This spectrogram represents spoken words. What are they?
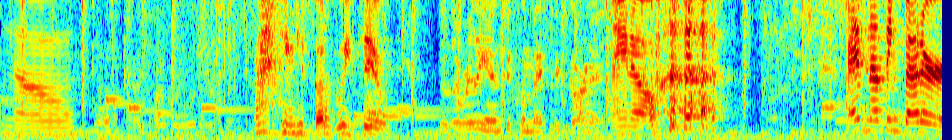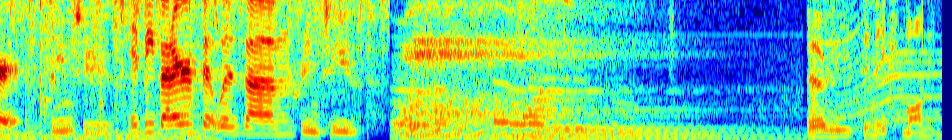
No. Well, it's kind of ugly. What do you think? I think it's ugly too. This is a really anticlimactic garnet. I know. I have nothing better. Cream cheese. It'd be better if it was um Cream cheesed. Early the next morning.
